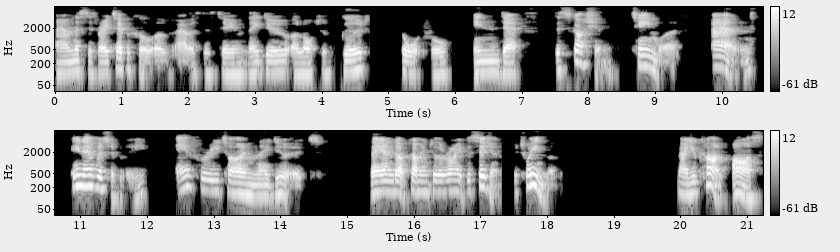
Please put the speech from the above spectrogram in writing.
And this is very typical of Alistair's team. They do a lot of good, thoughtful, in-depth discussion, teamwork, and inevitably, every time they do it, they end up coming to the right decision between them. Now, you can't ask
